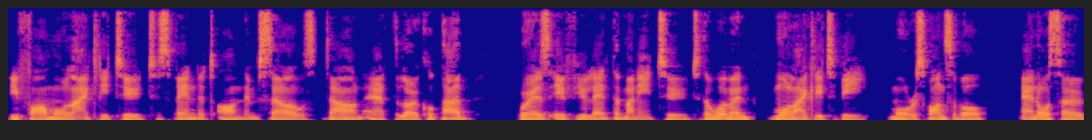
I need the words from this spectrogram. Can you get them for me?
be far more likely to, to spend it on themselves down at the local pub. Whereas if you lent the money to, to the woman, more likely to be more responsible and also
